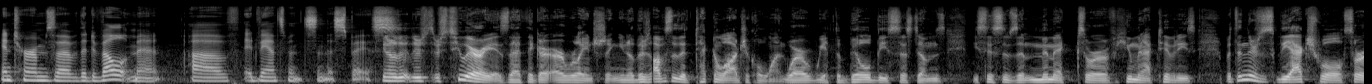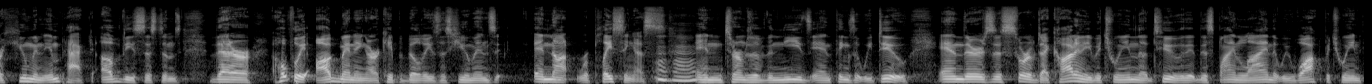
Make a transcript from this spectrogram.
in terms of the development of advancements in this space? You know, there's there's two areas that I think are, are, really interesting. You know, there's obviously the technological one where we have to build these systems, these systems that mimic sort of human activities. But then there's the actual sort of human impact of these systems that are hopefully augmenting our capabilities as humans and not replacing us mm-hmm. in terms of the needs and things that we do. And there's this sort of dichotomy between the two, this fine line that we walk between,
